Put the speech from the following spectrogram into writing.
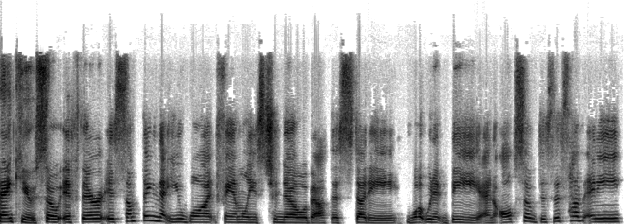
Thank you. So, if there is something that you want families to know about this study, what would it be? And also, does this have any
